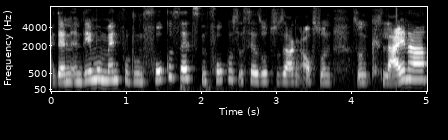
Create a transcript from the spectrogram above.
Denn in dem Moment, wo du einen Fokus setzt, ein Fokus ist ja sozusagen auch so ein, so ein kleiner,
